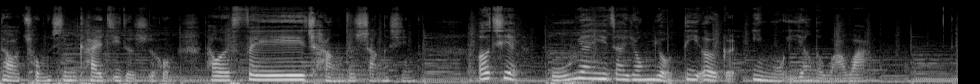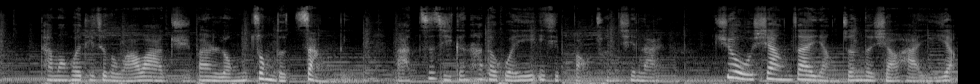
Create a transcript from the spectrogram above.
到重新开机的时候，他会非常的伤心，而且不愿意再拥有第二个一模一样的娃娃。他们会替这个娃娃举办隆重的葬礼。把自己跟他的回忆一起保存起来，就像在养真的小孩一样。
